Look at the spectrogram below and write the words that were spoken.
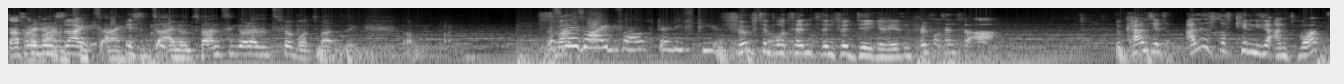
Das wollte ich nämlich sagen. Sind es Ist, 21 oder sind es 25? Oh Mann. Das wäre so einfach, der liegt hier. 15% sind für D gewesen, 5% für A. Du kannst jetzt alles riskieren in dieser Antwort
